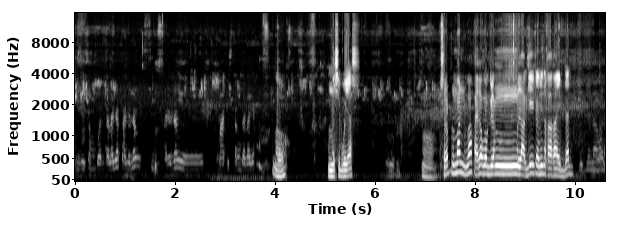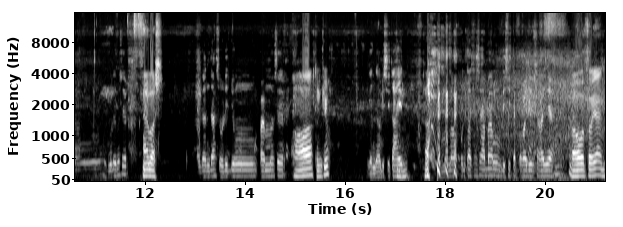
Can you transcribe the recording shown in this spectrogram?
Namin isang buwan talaga. Ano lang, ano lang yung matis lang talaga. Oo. May sibuyas. Oo. Sarap naman, ba? Kaya lang wag lang lagi kasi nakaka-blood. Gulay mo sir. Ano, boss? Maganda, solid yung farm mo sir. Oo, thank you. Ganda bisitahin. Kung man makapunta sa Sabang, bisita po kayo sa kanya. Oo, to yan.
